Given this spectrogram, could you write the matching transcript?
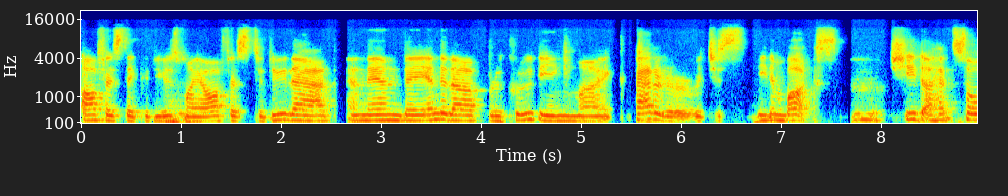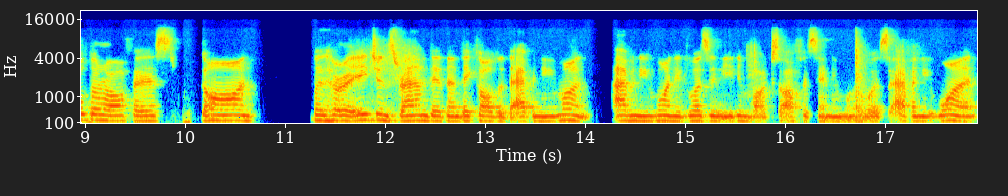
office. They could use my office to do that, and then they ended up recruiting my competitor, which is Eden Bucks. She had sold her office, gone, but her agents ran it and they called it Avenue One. Avenue One, it wasn't Eden Box office anymore, it was Avenue One.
